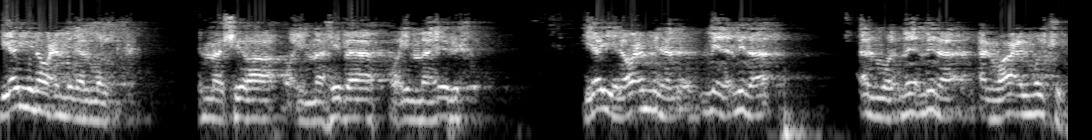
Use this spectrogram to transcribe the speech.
بأي نوع من الملك؟ إما شراء وإما هبة وإما إرث. بأي نوع من من من من أنواع الملك.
